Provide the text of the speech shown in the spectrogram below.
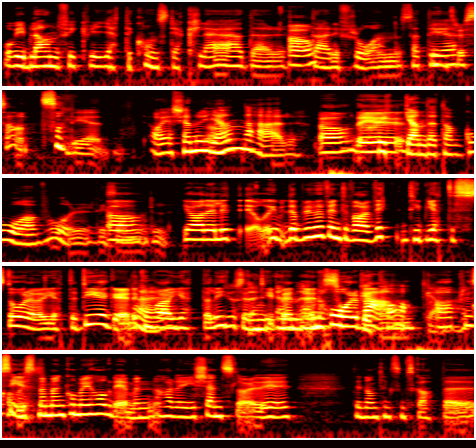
Och ibland fick vi jättekonstiga kläder Ja. därifrån. Så det, Intressant. det, ja, jag känner igen det här Ja, det är, skickandet av gåvor. Liksom. ja, det är lite, det behöver inte vara typ jättestor eller jättedegrig. Det kan vara just jätteliten, en- typ en- en, en hårband. Ja, precis. Men man kommer ihåg det, man har det i känslor. Det, det är någonting som skapar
